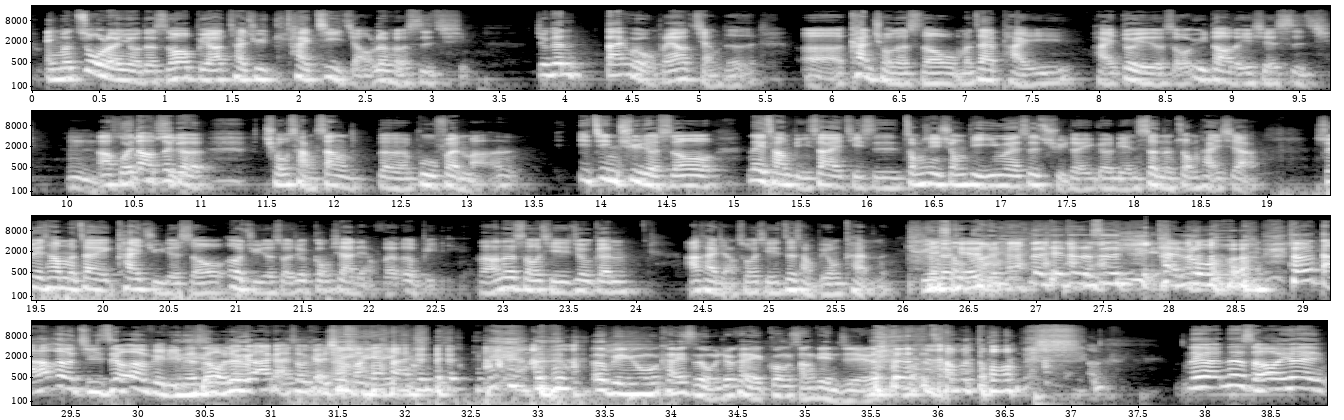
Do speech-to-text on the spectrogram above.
我们做人有的时候不要太去太计较任何事情，就跟待会我们要讲的，呃，看球的时候我们在排排队的时候遇到的一些事情。嗯，啊，回到这个球场上的部分嘛，嗯一进去的时候，那场比赛其实中信兄弟因为是取得一个连胜的状态下，所以他们在开局的时候，二局的时候就攻下两分，二比零。然后那时候其实就跟阿凯讲说，其实这场不用看了，因为那天 那天真的是太弱了。他们打到二局只有二比零的时候，我就跟阿凯说可以去买看，二比零我们开始我们就开始逛商店街了。差不多。那个那时候因为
